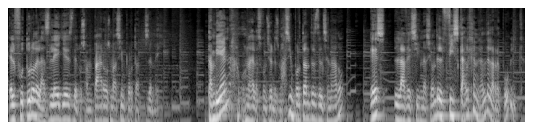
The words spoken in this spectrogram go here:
el futuro de las leyes, de los amparos más importantes de México. También, una de las funciones más importantes del Senado es la designación del fiscal general de la República.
